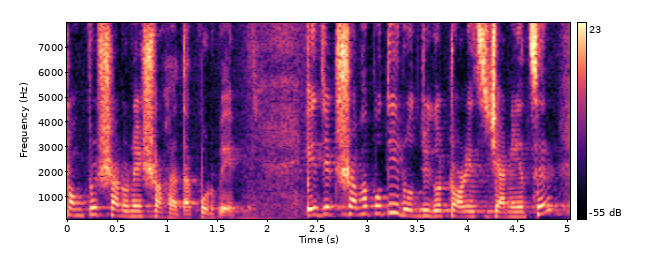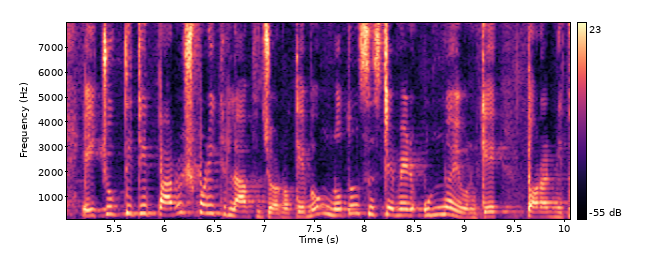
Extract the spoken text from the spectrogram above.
সম্প্রসারণে সহায়তা করবে। এজেড সভাপতি রদ্রিগো টরেস জানিয়েছেন, এই চুক্তিটি পারস্পরিক লাভজনক এবং নতুন সিস্টেমের উন্নয়নকে ত্বরান্বিত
